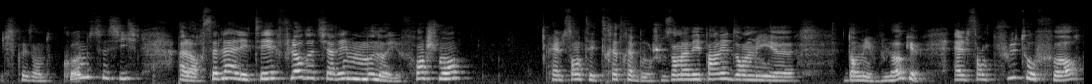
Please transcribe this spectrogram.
qui se présente comme ceci. Alors celle-là elle était fleur de tiare monoï, franchement elle sentait très très bon. Je vous en avais parlé dans mes... Euh, dans mes vlogs. Elle sent plutôt fort.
